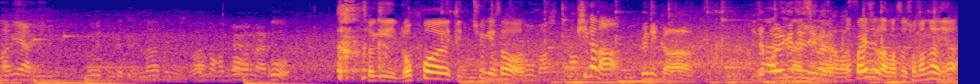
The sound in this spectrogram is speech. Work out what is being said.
방해하기. 우리 근데 겁나 되는 거. 그리고 저기 로퍼 뒤축에서 피가 나. 그니까 이제 뻘개질 일만 나 남았어. 빨질 남았어. 조만간이야.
